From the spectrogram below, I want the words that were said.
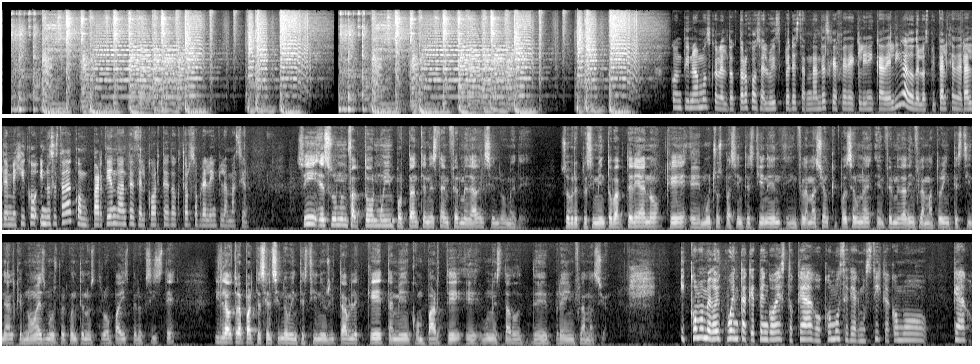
Continuamos con el doctor José Luis Pérez Hernández, jefe de clínica del hígado del Hospital General de México, y nos estaba compartiendo antes del corte, doctor, sobre la inflamación. Sí, es un factor muy importante en esta enfermedad, el síndrome de sobrecrecimiento bacteriano, que eh, muchos pacientes tienen inflamación, que puede ser una enfermedad inflamatoria intestinal, que no es muy frecuente en nuestro país, pero existe. Y la otra parte es el síndrome intestino irritable, que también comparte eh, un estado de preinflamación. ¿Y cómo me doy cuenta que tengo esto? ¿Qué hago? ¿Cómo se diagnostica? ¿Cómo, ¿Qué hago?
